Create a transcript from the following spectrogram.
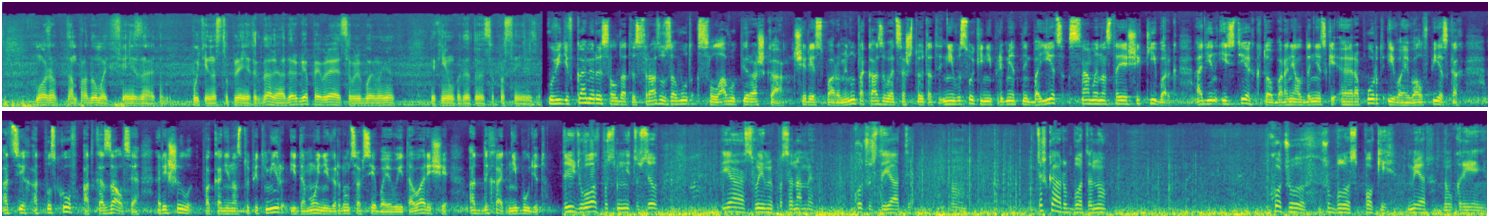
можно там продумать, я не знаю, там, пути наступления и так далее. А ДРГ появляется в любой момент и к нему подготовиться просто нельзя. Увидев камеры, солдаты сразу зовут Славу Пирожка. Через пару минут оказывается, что этот невысокий неприметный боец – самый настоящий киборг. Один из тех, кто оборонял Донецкий аэропорт и воевал в Песках. От всех отпусков отказался. Решил, пока не наступит мир и домой не вернутся все боевые товарищи, отдыхать не будет. Дають в отпуск мені, то все. Я своїми пацанами хочу стояти. Тяжка робота, ну. Хочу, щоб було спокій, мир на Україні.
